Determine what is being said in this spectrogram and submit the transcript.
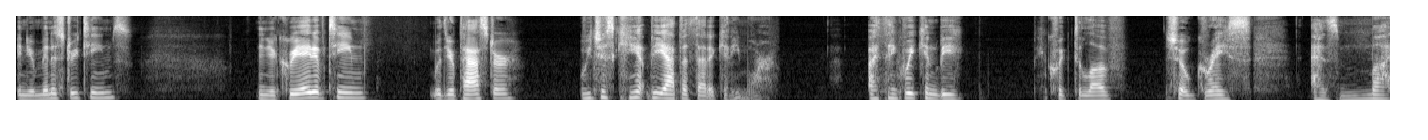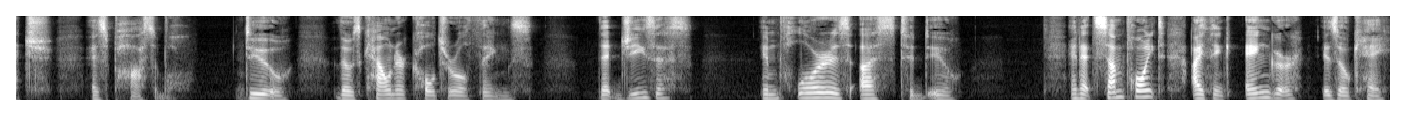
in your ministry teams, in your creative team, with your pastor. We just can't be apathetic anymore. I think we can be quick to love, show grace as much as possible. Do those countercultural things that Jesus implores us to do. And at some point, I think anger is okay.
